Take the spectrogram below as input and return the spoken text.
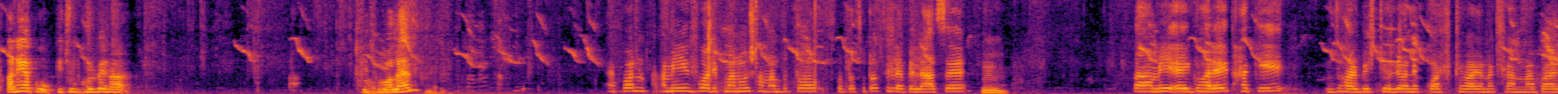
তানিয়া আপু কিছু বলবেন আর কিছু বলেন? এখন আমি গরিব মানুষ আমার দুটো ছোট ছোট ছেলে পেলে আছে। হুম। তা আমি এই ঘরেই থাকি ঝড় বৃষ্টি হলে অনেক কষ্ট হয় অনেক কান্না পাই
